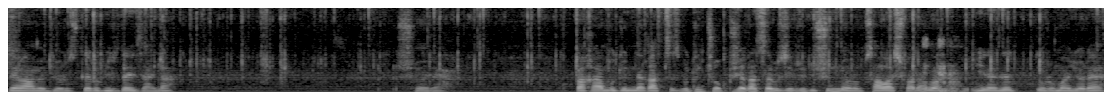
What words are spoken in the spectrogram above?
Devam ediyoruz. Deru 1'deyiz hala. Şöyle. Bakalım bugün ne katacağız. Bugün çok bir şey katabileceğimizi düşünmüyorum. Savaş var ama yine de duruma göre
